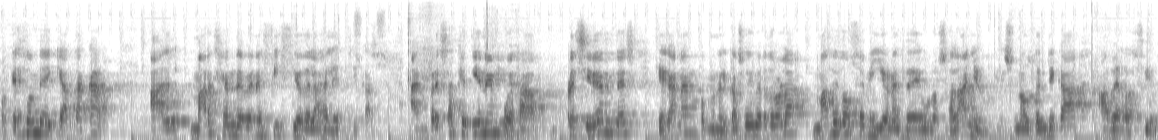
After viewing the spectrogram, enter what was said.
porque es donde hay que atacar al margen de beneficio de las eléctricas, a empresas que tienen pues a presidentes que ganan, como en el caso de Iberdrola, más de 12 millones de euros al año. Es una auténtica aberración.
